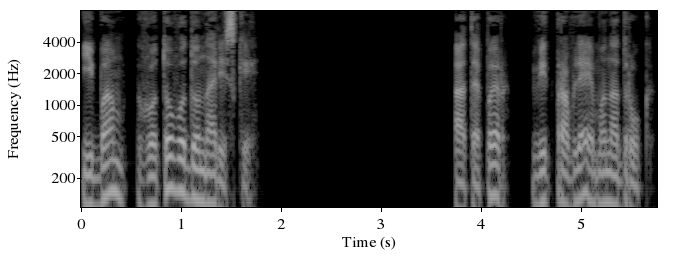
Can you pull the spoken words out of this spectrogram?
і бам, готово до нарізки. А тепер відправляємо на друк.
